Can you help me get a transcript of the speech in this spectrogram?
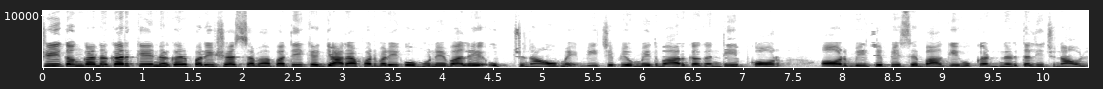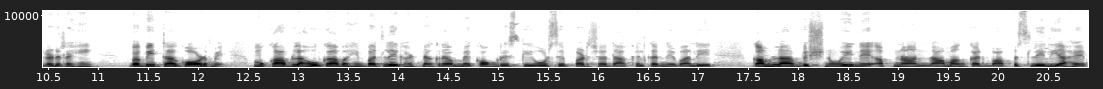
श्री गंगानगर के नगर परिषद सभापति के 11 फरवरी को होने वाले उपचुनाव में बीजेपी उम्मीदवार गगनदीप कौर और बीजेपी से बागी होकर निर्दलीय चुनाव लड़ रही बबीता गौड़ में मुकाबला होगा। वहीं बदले घटनाक्रम में कांग्रेस की ओर से पर्चा दाखिल करने वाली कमला बिश्नोई ने अपना नामांकन वापस ले लिया है।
